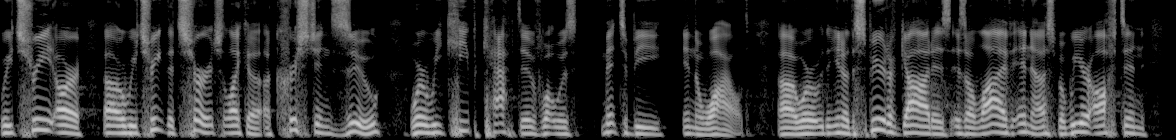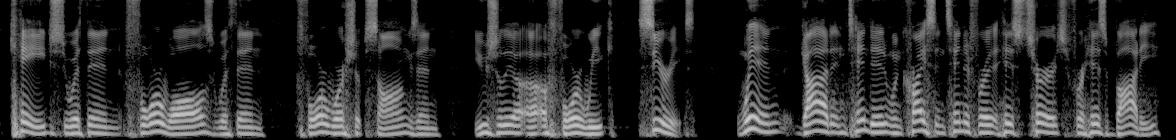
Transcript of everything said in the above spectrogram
we treat our uh, we treat the church like a, a Christian zoo where we keep captive what was meant to be in the wild. Uh, where you know the Spirit of God is is alive in us, but we are often caged within four walls, within four worship songs, and usually a, a four week series. When God intended, when Christ intended for His church, for His body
